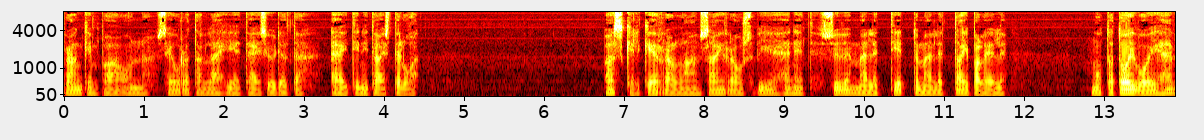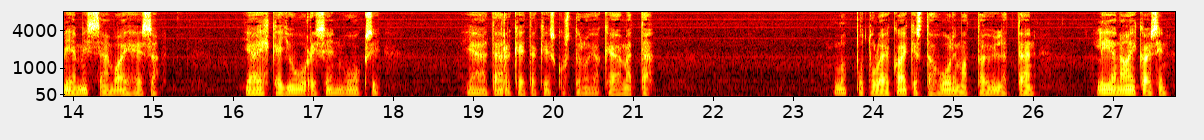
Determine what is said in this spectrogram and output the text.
rankempaa on seurata lähietäisyydeltä äitini taistelua. Askel kerrallaan sairaus vie hänet syvemmälle tiettömälle taipaleelle, mutta toivo ei häviä missään vaiheessa, ja ehkä juuri sen vuoksi jää tärkeitä keskusteluja käymättä. Loppu tulee kaikesta huolimatta yllättäen, liian aikaisin –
